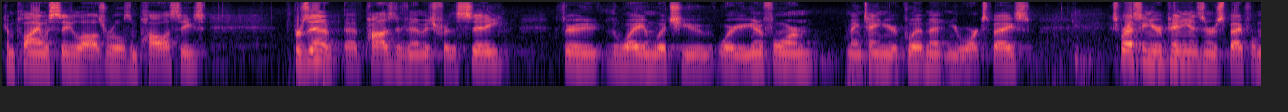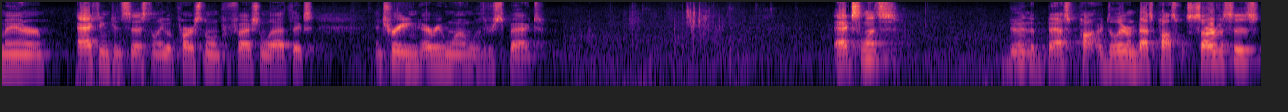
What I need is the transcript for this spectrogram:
complying with city laws, rules, and policies, present a, a positive image for the city through the way in which you wear your uniform, maintain your equipment and your workspace, expressing your opinions in a respectful manner, acting consistently with personal and professional ethics, and treating everyone with respect. Excellence, doing the best, delivering best possible services,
